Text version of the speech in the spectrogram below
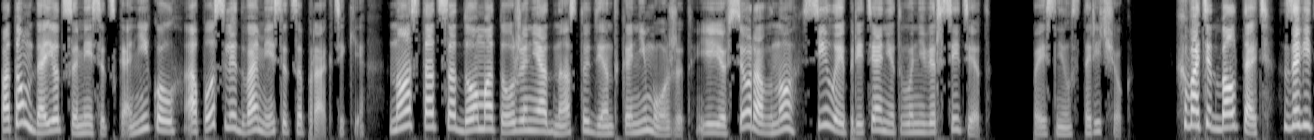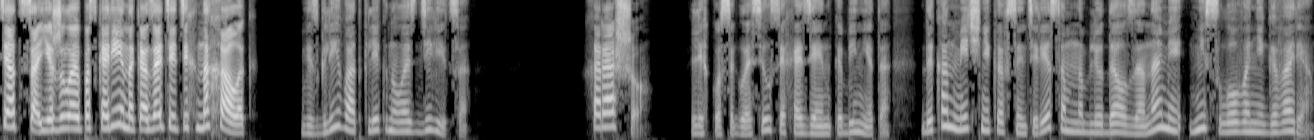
Потом дается месяц каникул, а после два месяца практики. Но остаться дома тоже ни одна студентка не может. Ее все равно силой притянет в университет», — пояснил старичок. «Хватит болтать! Зовите отца, я желаю поскорее наказать этих нахалок!» Визгливо откликнулась девица. «Хорошо», — легко согласился хозяин кабинета — Декан Мечников с интересом наблюдал за нами, ни слова не говоря.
